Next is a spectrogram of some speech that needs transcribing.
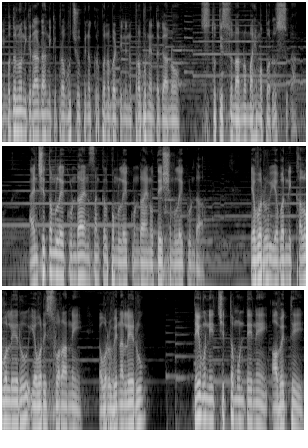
మీ బదులోనికి రావడానికి ప్రభు చూపిన కృపను బట్టి నేను ప్రభుని ఎంతగానో స్థుతిస్తున్నాను మహిమపరుస్తున్నాను. ఆయన చిత్తం లేకుండా ఆయన సంకల్పం లేకుండా ఆయన ఉద్దేశం లేకుండా ఎవరు ఎవరిని కలవలేరు ఎవరి స్వరాన్ని ఎవరు వినలేరు. దేవుని చిత్తం ఉంటేనే ఆ వ్యక్తి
